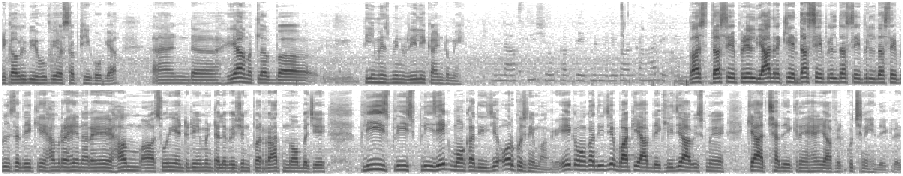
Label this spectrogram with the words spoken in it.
रिकवरी भी हो गई और सब ठीक हो गया। एंड या मतलब team has been really kind to me and lastly show कब देखने मिलेगा और कहाँ देखने बस 10 अप्रैल याद रखिए 10 अप्रैल 10 अप्रैल 10 अप्रैल से देखिए हम रहे ना रहे हम सोनी एंटरटेनमेंट टेलीविज़न पर रात नौ बजे। प्लीज़ प्लीज़ प्लीज़ एक मौका दीजिए और कुछ नहीं मांग रहे। एक मौका दीजिए बाकी आप देख लीजिए आप इसमें क्या अच्छा देख रहे हैं या फिर कुछ नहीं देख रहे।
